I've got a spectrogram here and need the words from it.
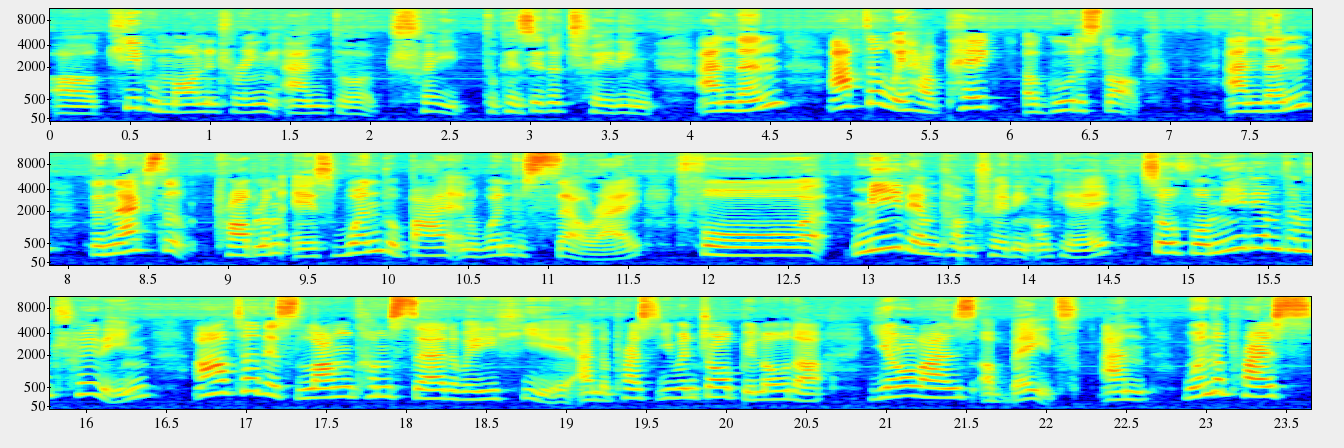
uh, keep monitoring and uh, trade to consider trading. And then after we have picked a good stock, and then the next problem is when to buy and when to sell, right? For medium term trading, okay. So for medium term trading, after this long term sideways here and the price even drop below the yellow lines a bit, and when the price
